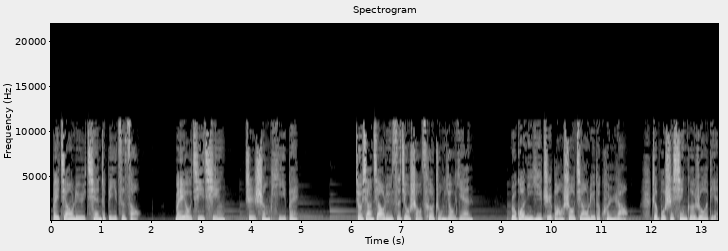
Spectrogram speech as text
被焦虑牵着鼻子走，没有激情，只剩疲惫。就像《焦虑自救手册》中有言：“如果你一直饱受焦虑的困扰，这不是性格弱点，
